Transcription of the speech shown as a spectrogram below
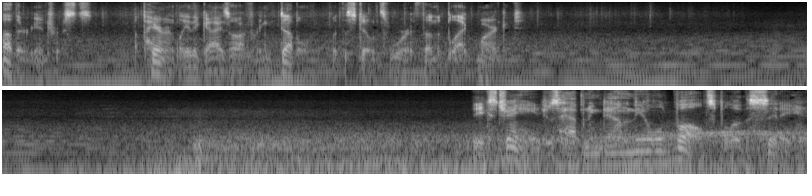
other interests. Apparently, the guy's offering double what the stone's worth on the black market. The exchange is happening down in the old vaults below the city.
